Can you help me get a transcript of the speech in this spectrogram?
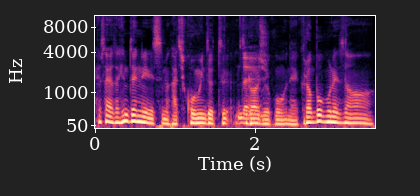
회사에서 힘든 일 있으면 같이 고민도 드, 네. 들어주고 네, 그런 부분에서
